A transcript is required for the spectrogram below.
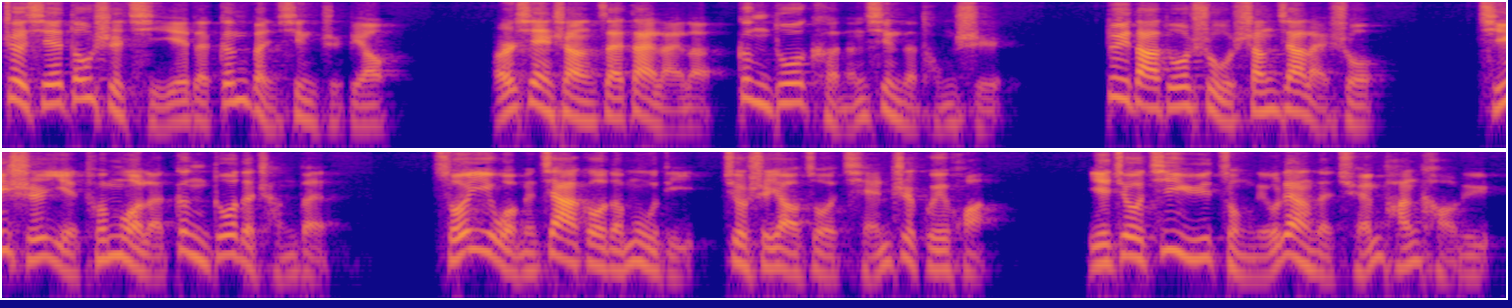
这些都是企业的根本性指标。而线上在带来了更多可能性的同时，对大多数商家来说，其实也吞没了更多的成本。所以，我们架构的目的就是要做前置规划，也就基于总流量的全盘考虑。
